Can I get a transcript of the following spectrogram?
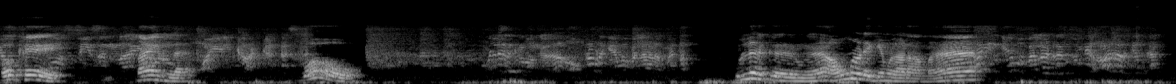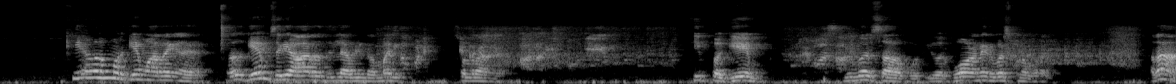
ஓகே. நைனில். ஓ உள்ளே இருக்கிறவங்க அவங்களுடைய கேம் விளையாடாமல் கேவலமாக ஒரு கேம் ஆடுறாங்க. அதாவது கேம் சரியாக ஆடுறது இல்லை அப்படின்ற மாதிரி சொல்கிறாங்க இப்போ கேம் ரிவர்ஸ் ஆக போகுது இவர் போனோடனே ரிவர்ஸ் பண்ண போகிறார் அதான்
